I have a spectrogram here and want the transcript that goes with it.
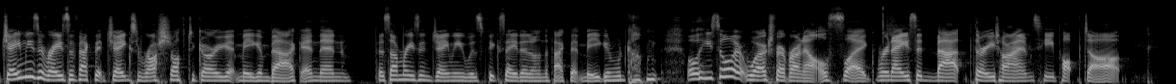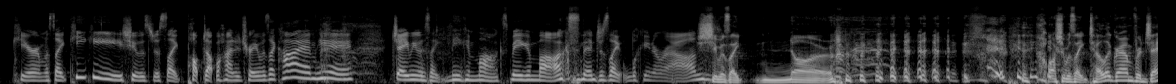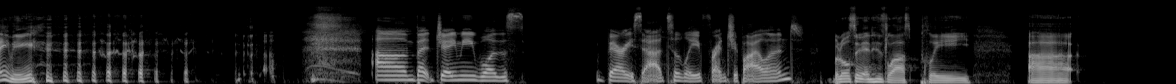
Jamie's erased the fact that Jake's rushed off to go get Megan back, and then for some reason Jamie was fixated on the fact that Megan would come. Well, he saw it worked for everyone else. Like Renee said Matt three times, he popped up. Kieran was like Kiki. She was just like popped up behind a tree. Was like, "Hi, I'm here." Jamie was like, "Megan Marx, Megan Marx," and then just like looking around. She was like, no. or she was like, telegram for Jamie. Um, but Jamie was very sad to leave Friendship Island. but also in his last plea, uh,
